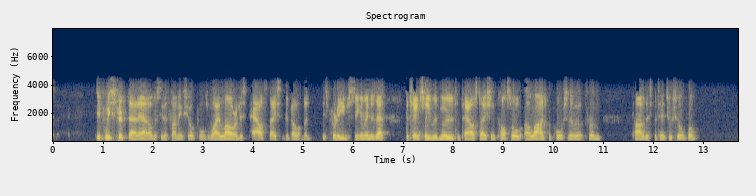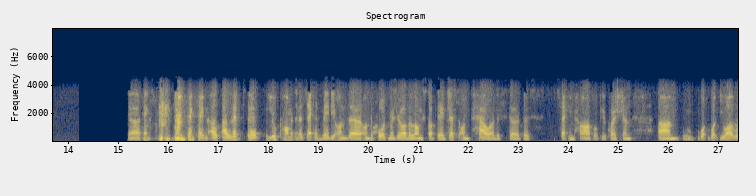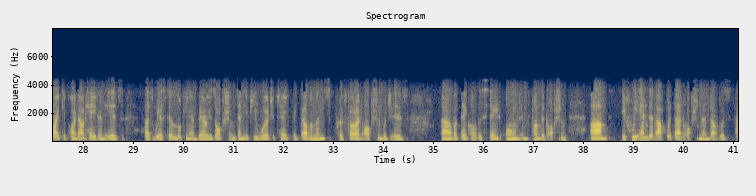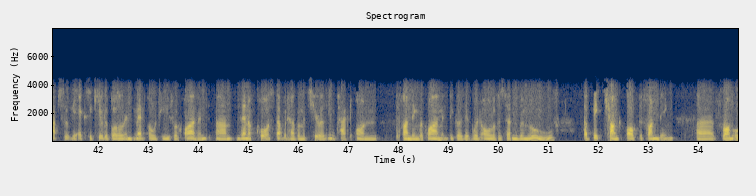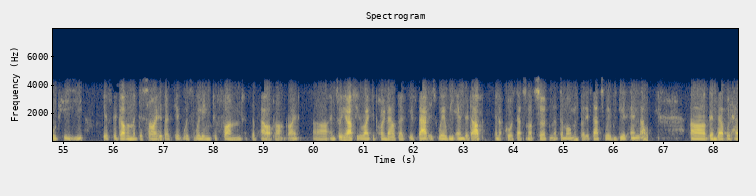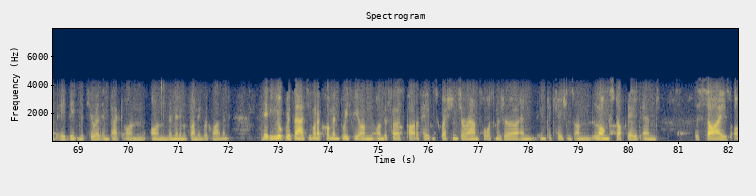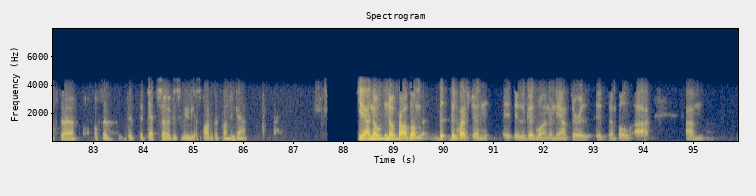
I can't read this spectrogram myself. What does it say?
if we strip that out, obviously the funding shortfall is way lower. And this power station development is pretty interesting. I mean, does that potentially remove the power station cost or a large proportion of it from part of this potential shortfall? Uh, thanks. Thanks, Hayden. I'll let uh, Luke comment in a second maybe on the force majeure, the long stop date. Just on power, the second half of your question. Um, what you are right to point out, Hayden, is as we are still looking at various options, and if you were to take the government's preferred option, which is uh, what they call the state-owned and funded option, um, if we ended up with that option and that was absolutely executable and met OT's requirement, um, then of course that would have a material impact on the funding requirement because it would all of a sudden remove a big chunk of the funding uh, from OT if the government decided that it was willing to fund the power plant, right? Uh, and so you're absolutely right to point out that if that is where we ended up, and of course that's not certain at the moment, but if that's where we did end up, uh, then that would have a big material impact on on the minimum funding requirement. Maybe Luke, with that, you want to comment briefly on on the first part of Hayden's questions around force majeure and implications on long stop date and the size of the of the debt service really as part of the funding gap? Yeah, no problem. The question is a good one, and the answer is simple. Uh, um,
